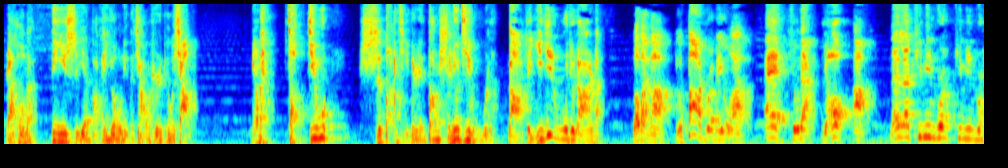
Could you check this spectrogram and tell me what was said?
然后呢，第一时间把他腰里的家伙事给我下了。明白，走进屋，十大几个人当时就进屋了啊！这一进屋就嚷嚷着：“老板呐，有大桌没有啊？”哎，兄弟有啊！来来，拼拼桌，拼拼桌。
